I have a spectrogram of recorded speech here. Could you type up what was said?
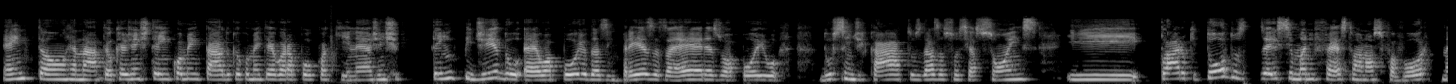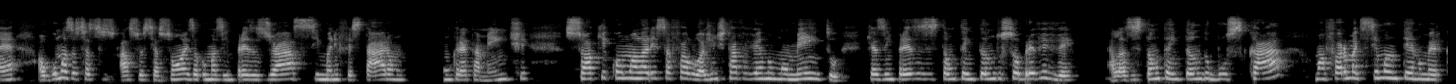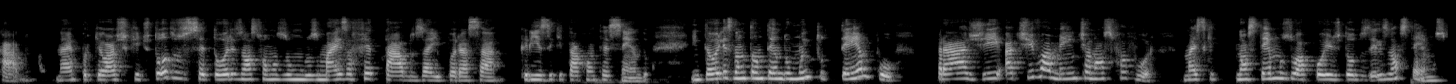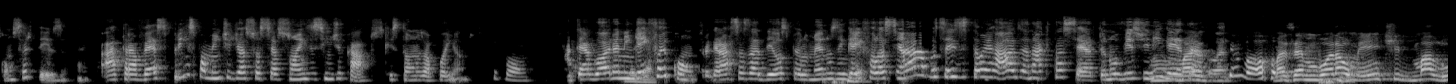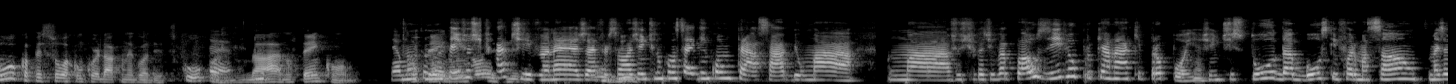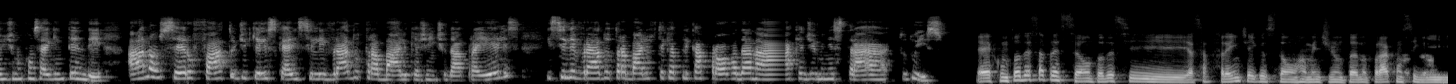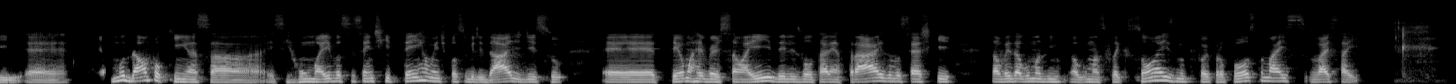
É, então, Renata, é o que a gente tem comentado, que eu comentei agora há pouco aqui, né? A gente tem pedido é, o apoio das empresas aéreas, o apoio dos sindicatos, das associações, e claro que todos eles se manifestam a nosso favor, né? Algumas associações, algumas empresas já se manifestaram concretamente, só que, como a Larissa falou, a gente está vivendo um momento que as empresas estão tentando sobreviver, elas estão tentando buscar uma forma de se manter no mercado, né? Porque eu acho que de todos os setores nós fomos um dos mais afetados aí por essa crise que está acontecendo. Então eles não estão tendo muito tempo para agir ativamente a nosso favor, mas que nós temos o apoio de todos eles, nós temos, com certeza, né? através principalmente de associações e sindicatos que estão nos apoiando. Que bom. Até agora ninguém foi contra, graças a Deus, pelo menos ninguém é. falou assim: ah, vocês estão errados, a ANAC está certo. Eu não vi isso de ninguém mas, até agora. Mas é moralmente maluco a pessoa concordar com o negócio dele. Desculpa, é. não dá, não tem como. É muito não, tem justificativa, né, Jefferson? A gente não consegue encontrar, sabe, uma, uma justificativa plausível para o que a ANAC propõe. A gente estuda, busca informação, mas a gente não consegue entender. A não ser o fato de que eles querem se livrar do trabalho que a gente dá para eles e se livrar do trabalho de ter que aplicar a prova da ANAC, administrar tudo isso. É, com toda essa pressão, toda esse, essa frente aí que vocês estão realmente juntando para conseguir é, mudar um pouquinho essa, esse rumo aí, você sente que tem realmente possibilidade disso é, ter uma reversão aí, deles voltarem atrás, ou você acha que talvez algumas, algumas flexões no que foi proposto, mas vai sair?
